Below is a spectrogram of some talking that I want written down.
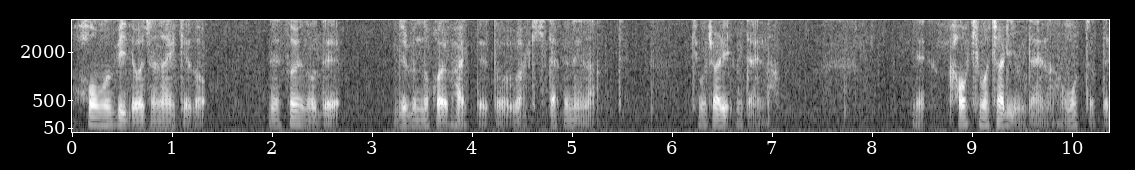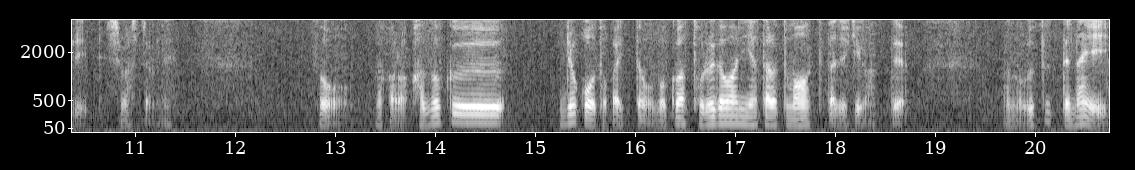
ホームビデオじゃないけど、ね、そういうので自分の声が入ってると、うわ、聞きたくねえなって、気持ち悪いみたいな、ね、顔気持ち悪いみたいな思っちゃったりしましたよね。そう。だから家族旅行とか行っても僕は撮る側にやたらと回ってた時期があって、あの、映ってない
